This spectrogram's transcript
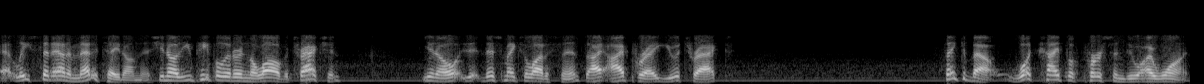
at least sit down and meditate on this. You know, you people that are in the law of attraction, you know, this makes a lot of sense. I, I pray, you attract. Think about what type of person do I want?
